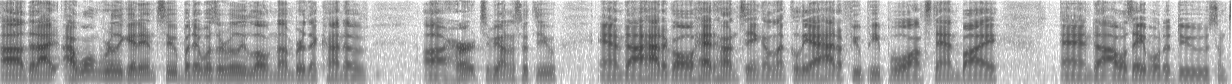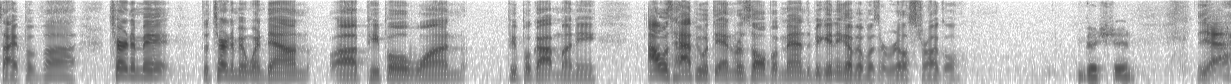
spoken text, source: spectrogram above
uh, that I, I won't really get into, but it was a really low number that kind of uh, hurt, to be honest with you. And I had to go headhunting, and luckily I had a few people on standby, and uh, I was able to do some type of uh, tournament. The tournament went down. Uh, people won. People got money. I was happy with the end result, but man, the beginning of it was a real struggle. Good shit. Yeah,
